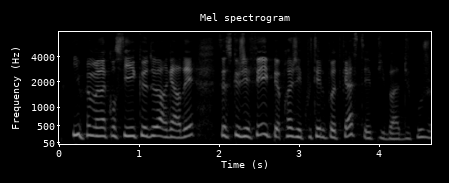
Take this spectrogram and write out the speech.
il m'en a conseillé que deux à regarder. C'est ce que j'ai fait, et puis après, j'ai écouté le podcast, et puis bah, du coup, je,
